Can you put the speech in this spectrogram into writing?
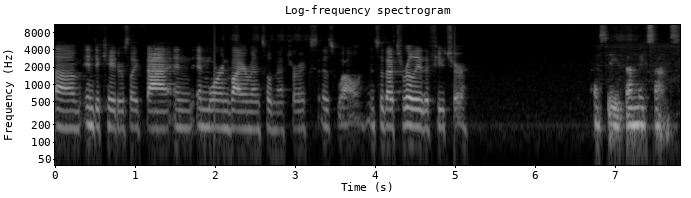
Um, indicators like that and, and more environmental metrics as well. And so that's really the future. I see. That makes sense.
